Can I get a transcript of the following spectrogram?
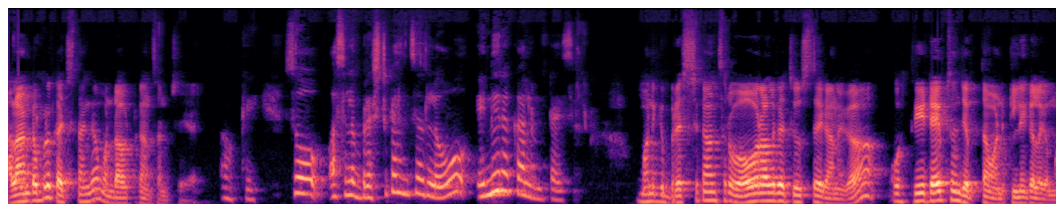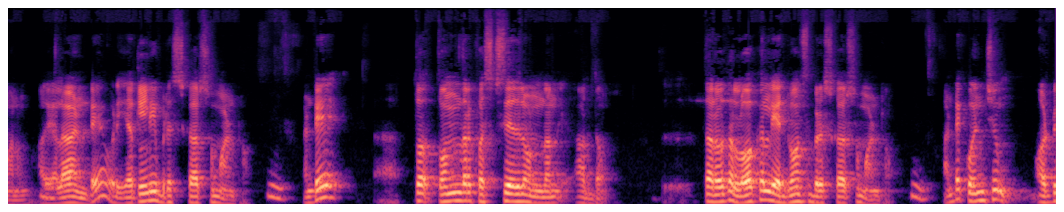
అలాంటప్పుడు ఖచ్చితంగా మన డాక్టర్ కన్సల్ట్ చేయాలి. ఓకే. సో అసలు బ్రెస్ట్ క్యాన్సర్లో ఎన్ని రకాలు ఉంటాయి సార్? మనకి బ్రెస్ట్ క్యాన్సర్ ఓవరాల్గా చూస్తే కనుక ఒక త్రీ టైప్స్ అని చెప్తామండి క్లినికల్గా మనం. అది ఎలా అంటే ఒకటి ఎర్లీ బ్రెస్ట్ కార్సమ్ అంటాం. Hmm. అంటే తొందర ఫస్ట్ స్టేజ్లో ఉందని అర్థం. తర్వాత లోకల్ అడ్వాన్స్ బ్రెస్ట్ కార్సమ్ అంటాం. Hmm. అంటే కొంచెం అటు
